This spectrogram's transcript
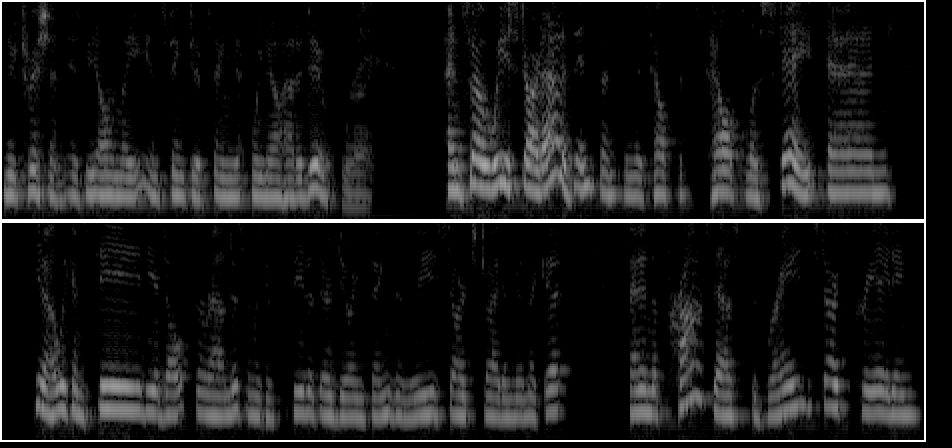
nutrition is the only instinctive thing that we know how to do. Right. And so we start out as infants in this helpless, helpless state, and you know, we can see the adults around us and we can see that they're doing things and we start to try to mimic it. And in the process, the brain starts creating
